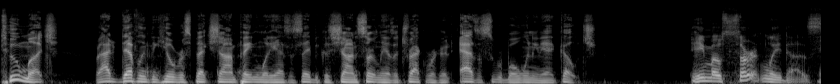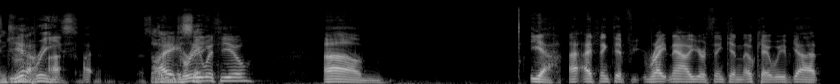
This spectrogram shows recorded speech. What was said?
too much, but I definitely think he'll respect Sean Payton what he has to say because Sean certainly has a track record as a Super Bowl winning head coach. He most certainly does. And Drew Yeah, Brees. I, I- That's all I agree with you. Um, yeah, I, I think if right now you're thinking, okay, we've got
